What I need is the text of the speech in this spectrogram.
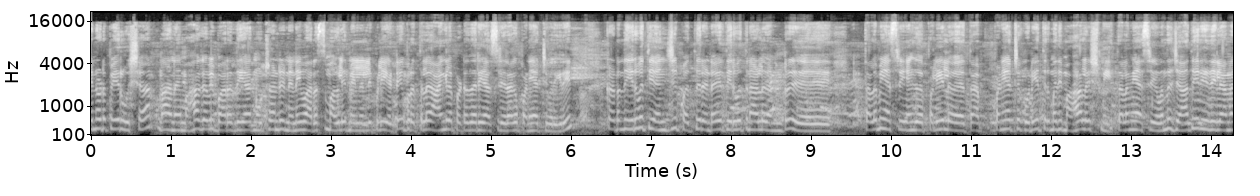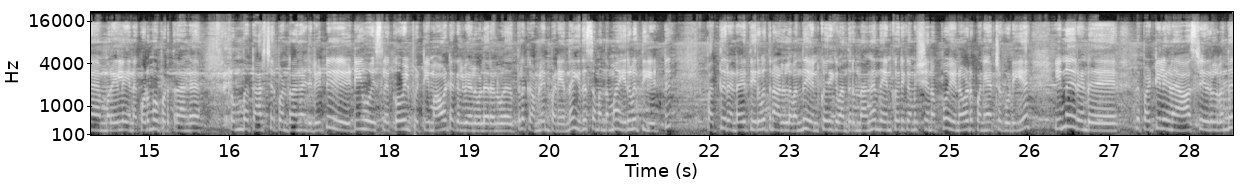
என்னோட பேர் உஷா. நான் மகாகவி பாரதியார் நூற்றாண்டு நினைவு அரசு மகளிர் மேல்நிலைப்பள்ளி எட்டயபுரத்தில் ஆங்கில பட்டதாரி ஆசிரியராக பணியாற்றி வருகிறேன். கடந்த இருபத்தி அஞ்சு பத்து ரெண்டாயிரத்தி இருபத்தி நாலு அன்று தலைமை ஆசிரியர் எங்கள் பள்ளியில் த பணியாற்றக்கூடிய திருமதி மகாலட்சுமி தலைமை ஆசிரியர் வந்து ஜாதி ரீதியிலான முறையில் என்னை கொடுமைப்படுத்துகிறாங்க ரொம்ப டார்ச்சர் பண்ணுறாங்கன்னு சொல்லிட்டு டிஓஎஸில் கோவில்பட்டி மாவட்ட கல்வி அலுவலர் அலுவலகத்தில் கம்ப்ளைண்ட் பண்ணியிருந்தேன். இது சம்மந்தமாக இருபத்தி எட்டு பத்து ரெண்டாயிரத்தி இருபத்தி நாலில் வந்து என்கொயரிக்கு வந்திருந்தாங்க. இந்த என்கொயரி கமிஷன் அப்போ என்னோட பணியாற்றக்கூடிய இன்னும் இரண்டு இந்த பட்டியலின ஆசிரியர்கள் வந்து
